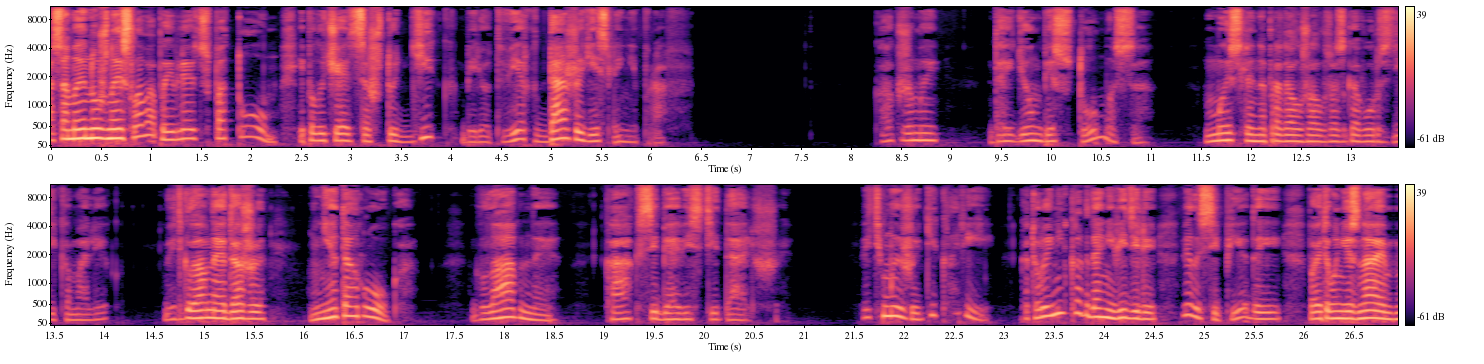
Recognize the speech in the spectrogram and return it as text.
А самые нужные слова появляются потом, и получается, что Дик берет верх, даже если не прав. «Как же мы дойдем без Томаса?» — мысленно продолжал разговор с Диком Олег. «Ведь главное даже не дорога. Главное, как себя вести дальше. Ведь мы же дикари которые никогда не видели велосипеда и поэтому не знаем,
